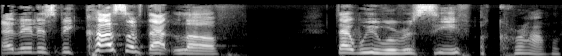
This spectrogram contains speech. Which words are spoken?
And it is because of that love that we will receive a crown.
